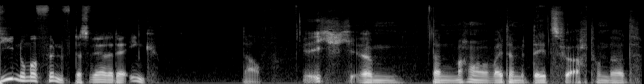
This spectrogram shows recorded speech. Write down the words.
Die Nummer 5, das wäre der Ink. Darf. Ich, ähm, dann machen wir mal weiter mit Dates für 800.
